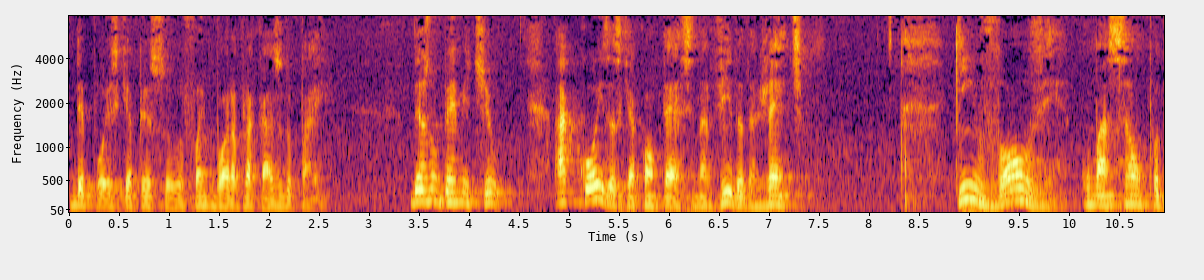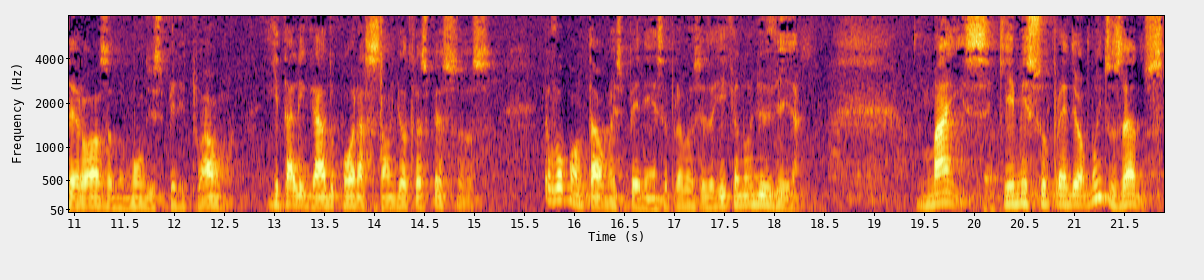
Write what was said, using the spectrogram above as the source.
depois que a pessoa foi embora para a casa do pai. Deus não permitiu. Há coisas que acontecem na vida da gente que envolve uma ação poderosa no mundo espiritual e que está ligado com a oração de outras pessoas. Eu vou contar uma experiência para vocês aqui que eu não devia, mas que me surpreendeu há muitos anos.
